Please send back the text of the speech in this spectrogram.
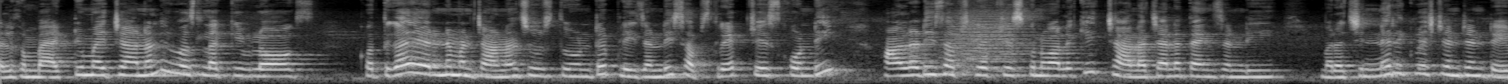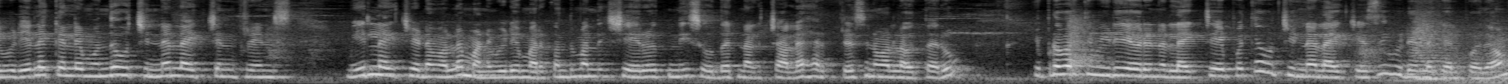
Welcome back to my channel yours lucky vlogs కొత్తగా ఎవరైనా మన ఛానల్ చూస్తూ ఉంటే ప్లీజ్ అండి సబ్స్క్రైబ్ చేసుకోండి. ఆల్రెడీ సబ్స్క్రైబ్ చేసుకున్న వాళ్ళకి చాలా చాలా థ్యాంక్స్ అండి. మరో చిన్న రిక్వెస్ట్ ఏంటంటే వీడియోలోకి వెళ్ళే ముందు ఒక చిన్న లైక్ చేయండి ఫ్రెండ్స్ మీరు లైక్ చేయడం వల్ల మన వీడియో మరికొంతమందికి షేర్ అవుతుంది సో దట్ నాకు చాలా హెల్ప్ చేసిన వాళ్ళు అవుతారు. ఇప్పటివరకు వీడియో ఎవరైనా లైక్ చేయకపోతే ఒక చిన్న లైక్ చేసి వీడియోలోకి వెళ్ళిపోదాం.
